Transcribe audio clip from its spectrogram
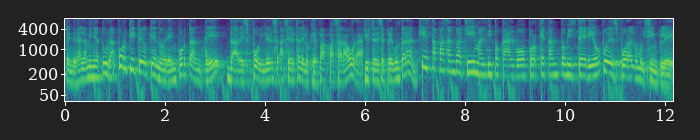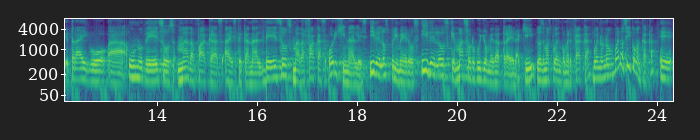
pendeja, en la miniatura, porque creo que no era importante dar spoilers acerca de lo que va a pasar ahora. Y ustedes se preguntarán, ¿qué está pasando aquí, maldito calvo? ¿Por qué tanto misterio? Pues por algo muy simple, traigo a uno de esos madafacas a este canal, de esos madafacas originales y de los primeros y de los que más orgullo me da traer aquí. Los demás pueden comer caca. Bueno, no, bueno, sí coman caca. Eh,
